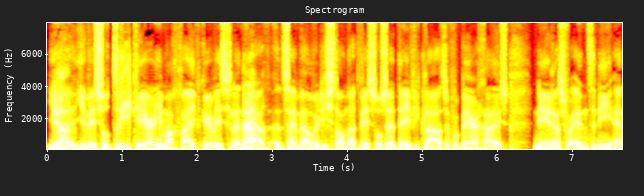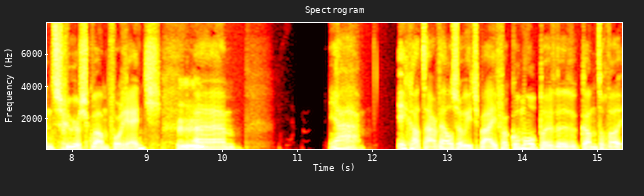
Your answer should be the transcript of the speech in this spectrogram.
Je, Ja. je wisselt drie keer, je mag vijf keer wisselen. Nou Ja. ja, het zijn wel weer die standaard wissels. Hè. Davy Klaassen voor Berghuis, Neras voor Anthony en Schuurs kwam voor Rens. Mhm. Ehm, ja, ik had daar wel zoiets bij van kom op, we, we kan toch wel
